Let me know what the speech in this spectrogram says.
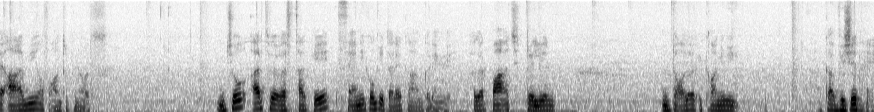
आर्मी ऑफ़ ऑन्टरप्रेनर्स जो अर्थव्यवस्था के सैनिकों की तरह काम करेंगे। अगर पाँच ट्रिलियन डॉलर इकोनॉमी का विजन है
